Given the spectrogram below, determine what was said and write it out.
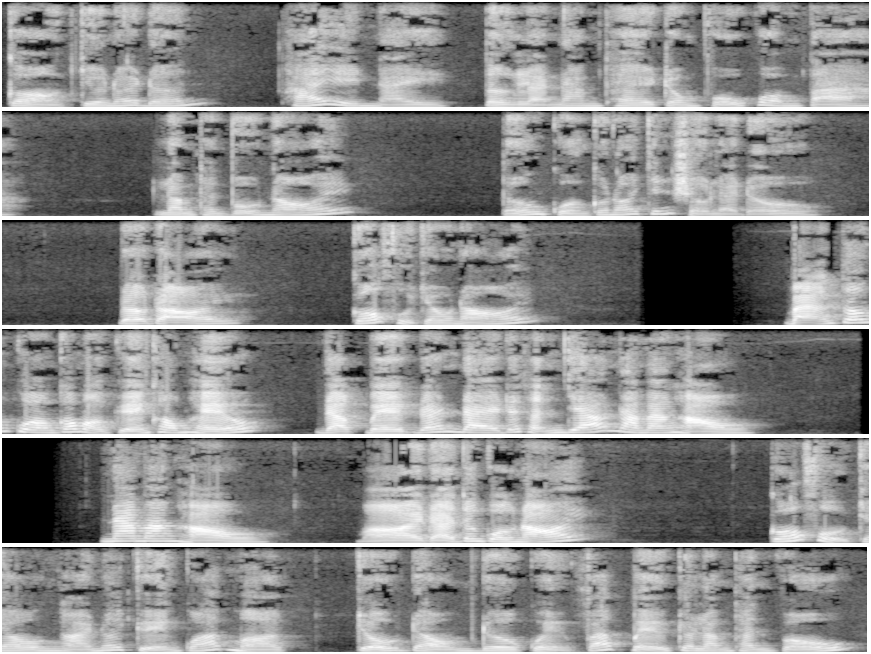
Còn chưa nói đến, thái y này từng là nam thê trong phủ của ông ta. Lâm Thành Vũ nói, tướng quân có nói chính sự là được. Được rồi, Cố Phù Châu nói. Bản tướng quân có một chuyện không hiểu, đặc biệt đến đây để thỉnh giáo Nam An Hậu. Nam An Hậu, mời đại tướng quân nói. Cố phụ Châu ngại nói chuyện quá mệt, chủ động đưa quyền phát biểu cho Lâm Thành Vũ.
